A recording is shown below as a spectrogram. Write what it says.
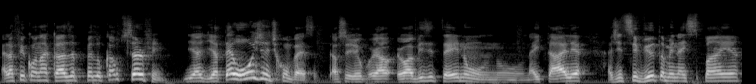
ela ficou na casa pelo Couchsurfing. E, e até hoje a gente conversa. Ou seja, eu, eu, a visitei no, no, na Itália, a gente se viu também na Espanha.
